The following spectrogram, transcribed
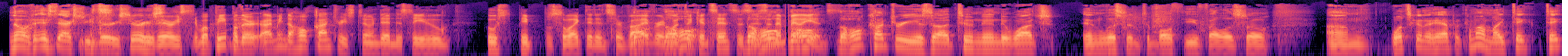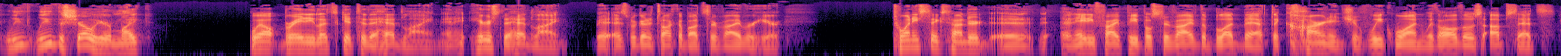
No, it is actually very serious. Very well. People there. I mean, the whole country's tuned in to see who who people selected in Survivor and what the consensus the is whole- in the the whole- millions. The whole, country is uh, tuned in to watch and listen to both of you fellas. So, um, what's going to happen? Come on, Mike. Take take lead, lead the show here, Mike. Well, Brady, let's get to the headline. And here's the headline as we're going to talk about Survivor here. 2,685 uh, people survived the bloodbath, the carnage of week one with all those upsets.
